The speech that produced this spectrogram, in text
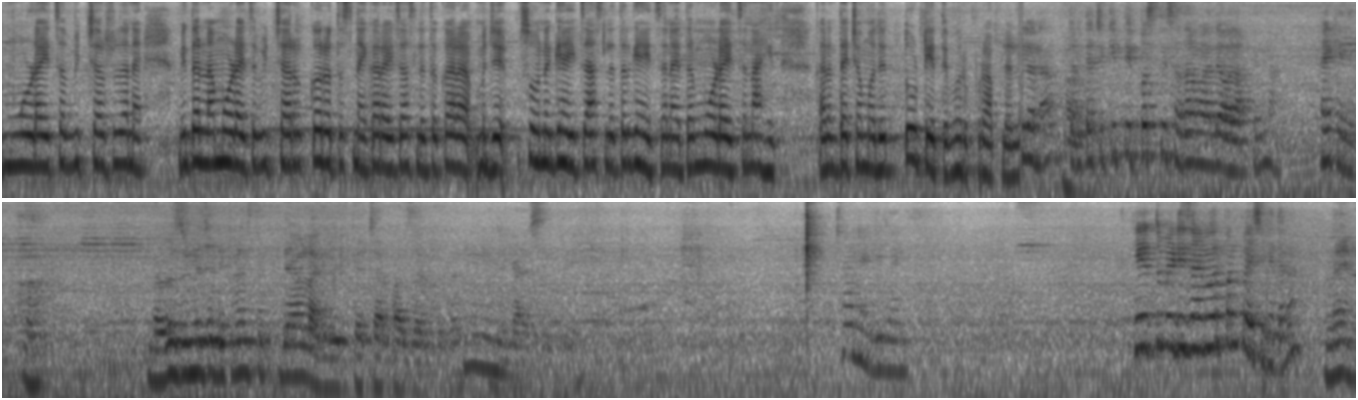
मोडायचा विचारसुद्धा नाही. मी तर ना मोडायचा विचार करतच नाही. करायचं असलं तर करा. म्हणजे सोनं घ्यायचं असलं तर घ्यायचं नाही तर मोडायचं नाहीत. कारण त्याच्यामध्ये तोट येते भरपूर आपल्याला. ना तर त्याचे किती पस्तीस हजार मला द्यावं लागतील ना? आहे की नाही? जुन्याचे डिफरन्स द्यावं लागेल. ते चार पाच हजार रुपये. हम्म. जे काय असेल ते. छान आहे डिझाईन हे तुम्ही डिझाईनवर पण पैसे घेता का? नाही. ना?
